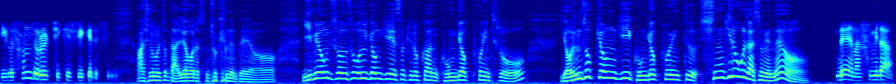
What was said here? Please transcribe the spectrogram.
리그 선두를 지킬 수 있게 됐습니다. 아쉬움을 좀 날려버렸으면 좋겠는데요. 이명주 선수 오늘 경기에서 기록한 공격 포인트로 연속 경기 공격 포인트 신기록을 달성했네요. 네, 맞습니다.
